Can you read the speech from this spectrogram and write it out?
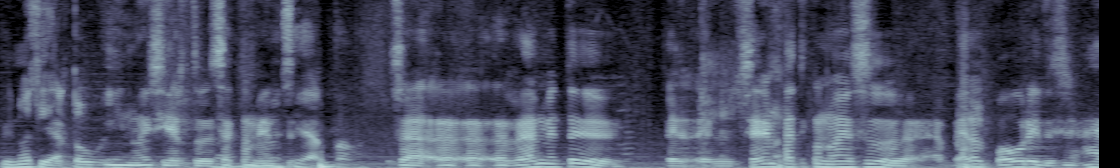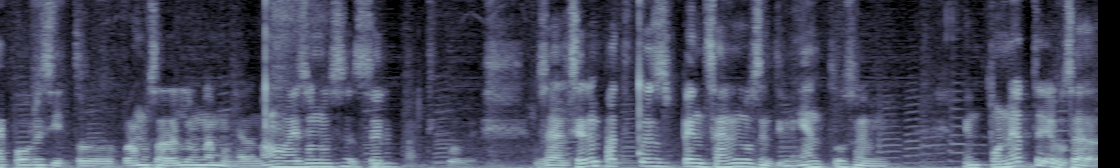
Y no es cierto, güey. Y no es cierto, No es exactamente. cierto. O sea, a- a- a- realmente el, el ser empático no es eh, ver al pobre y decir, ay, pobrecito, vamos a darle una moneda. No, eso no es ser empático, güey. O sea, el ser empático es pensar en los sentimientos, en, en ponerte, o sea,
